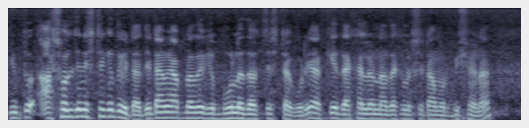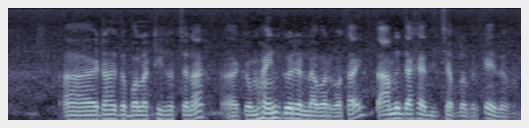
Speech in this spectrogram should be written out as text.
কিন্তু আসল জিনিসটা কিন্তু এটা, যেটা আমি আপনাদেরকে বলে দেওয়ার চেষ্টা করি, আর কে দেখাল, না দেখাল সেটা আমার বিষয় না। এটা হয়তো বলা ঠিক হচ্ছে না কেউ মাইন্ড করেন না আবার কথায়। তা আমি দেখা দিচ্ছি আপনাদেরকে, এই দেখুন।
